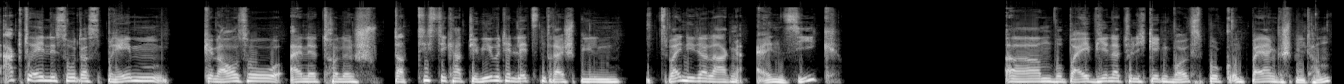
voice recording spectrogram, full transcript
aktuell ist so, dass Bremen genauso eine tolle Statistik hat wie wir mit den letzten drei Spielen. Zwei Niederlagen, ein Sieg. Ähm, wobei wir natürlich gegen Wolfsburg und Bayern gespielt haben.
